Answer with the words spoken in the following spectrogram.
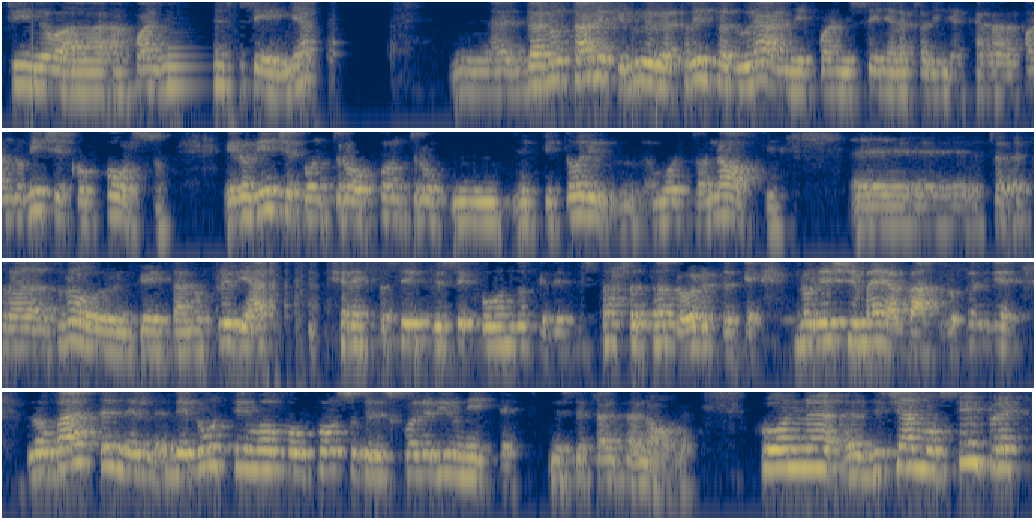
fino a, a quando insegna, da notare che lui aveva 32 anni quando insegna all'Accademia Carrara, quando vince il concorso e lo vince contro, contro mh, pittori molto noti. Eh, tra, l'altro Gaetano Previati che resta sempre secondo che detestava Tallone perché non riesce mai a batterlo, perché lo batte nel, nell'ultimo concorso delle scuole riunite nel 79, con eh, diciamo sempre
